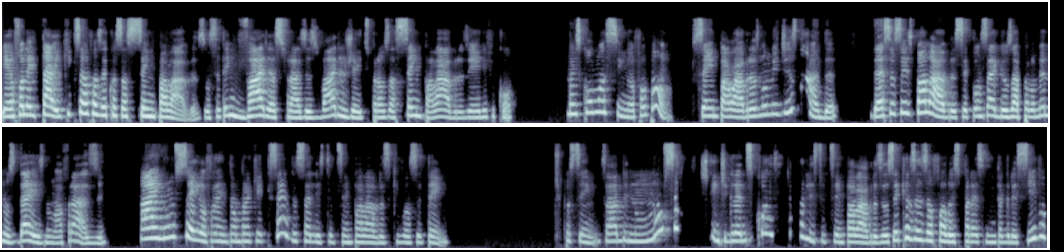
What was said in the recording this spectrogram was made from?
E aí eu falei: Tá, e o que, que você vai fazer com essas 100 palavras? Você tem várias frases, vários jeitos para usar 100 palavras? E aí ele ficou: Mas como assim? Eu falei: Bom, 100 palavras não me diz nada. Dessas seis palavras, você consegue usar pelo menos 10 numa frase? Ai, não sei. Eu falei: Então, para que serve essa lista de 100 palavras que você tem? Tipo assim, sabe? Não, não sei gente, grandes coisas na lista de 100 palavras. Eu sei que às vezes eu falo isso parece muito agressivo,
